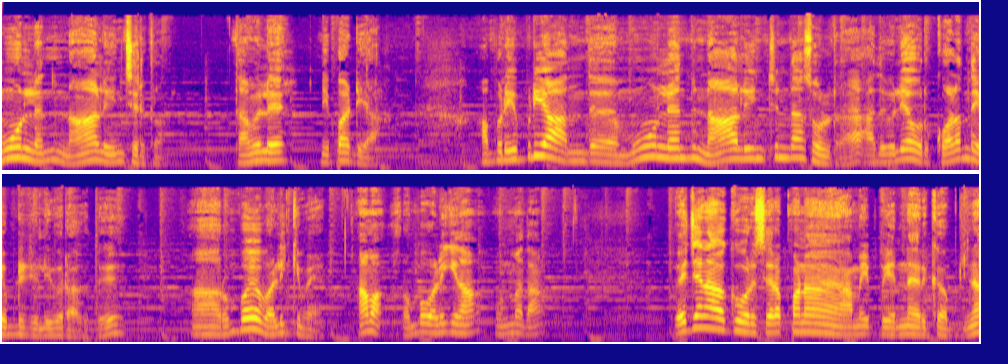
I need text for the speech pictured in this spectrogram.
மூணுலேருந்து நாலு இன்ச் இருக்கலாம். தமிழ் நிப்பாட்டியா? அப்படி எப்படியா அந்த மூணுலேருந்து நாலு இன்ச்சுன்னு தான் சொல்கிற அது வழியாக ஒரு குழந்தை எப்படி டெலிவர் ஆகுது? ரொம்பவே வலிக்குமே. ஆமாம் ரொம்ப வலிக்குதான் உண்மைதான். வெஜனாவுக்கு ஒரு சிறப்பான அமைப்பு என்ன இருக்குது அப்படின்னா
